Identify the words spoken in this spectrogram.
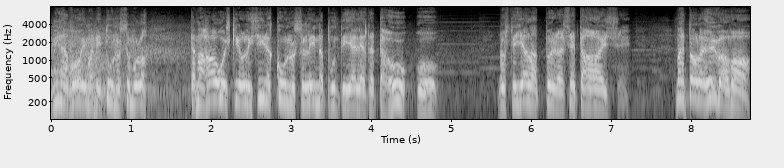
Minä voimani tunnossa mulla, tämä hauiskin oli siinä kunnossa linnapuntin jäljeltä, että huh huh. Nosti jalat pöydälle, se että haisee. Mä et ole hyvä vaan.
